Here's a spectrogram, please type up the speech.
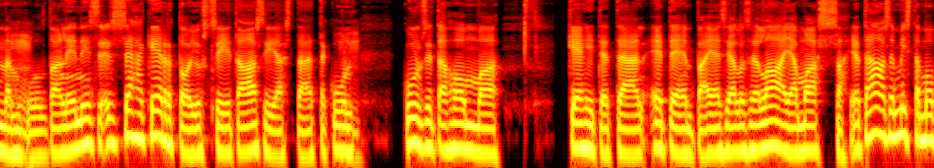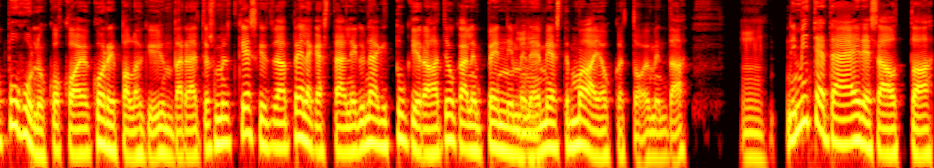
MM-kultaan, mm. niin, niin se, sehän kertoo just siitä asiasta, että kun, mm. kun sitä hommaa kehitetään eteenpäin ja siellä on se laaja massa. Ja tämä on se, mistä mä oon puhunut koko ajan koripallokin ympärillä. Että jos me nyt keskitytään pelkästään niin kuin nämäkin tukirahat, jokainen penni menee mm. miesten maajoukkatoimintaan, mm. niin miten tämä edesauttaa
